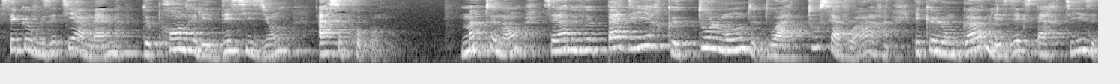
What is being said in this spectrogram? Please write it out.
c'est que vous étiez à même de prendre les décisions à ce propos. Maintenant, cela ne veut pas dire que tout le monde doit tout savoir et que l'on gomme les expertises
